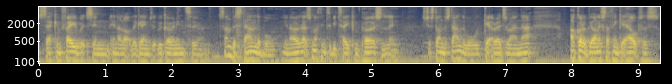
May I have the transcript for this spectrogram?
second favourites in, in a lot of the games that we're going into. It's understandable, you know, that's nothing to be taken personally. It's just understandable. We get our heads around that. I've got to be honest, I think it helps us.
